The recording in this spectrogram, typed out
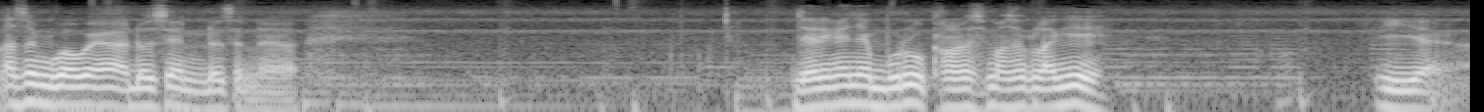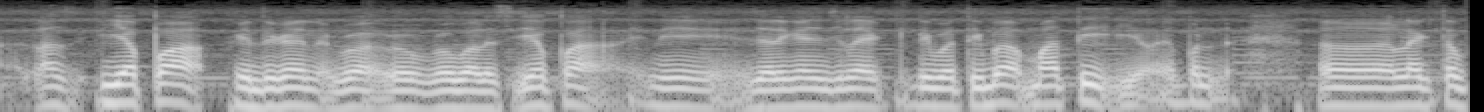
langsung gua WA dosen dosen uh, jaringannya buruk harus masuk lagi. Iya iya pak gitu kan gua, gua balas iya pak ini jaringannya jelek tiba-tiba mati. Ya apa uh, laptop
